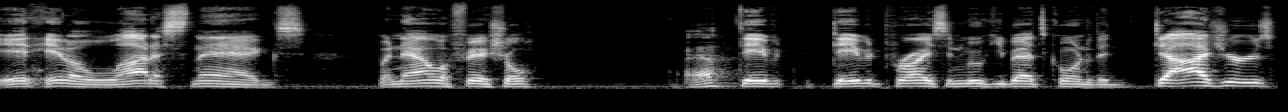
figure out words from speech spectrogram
it hit a lot of snags, but now official. Yeah. David David Price and Mookie Betts going to the Dodgers.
